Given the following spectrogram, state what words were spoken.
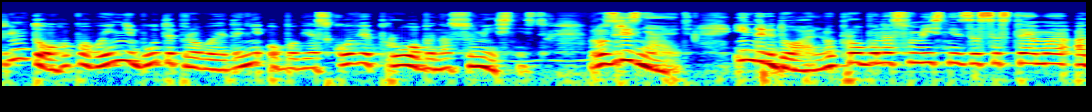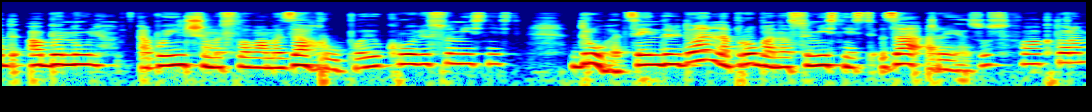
Крім того, повинні бути проведені обов'язкові проби на сумісність. Розрізняють індивідуальну пробу на сумісність за системою АБ0, або іншими словами, за групою крові сумісність. Друге це індивідуальна проба на сумісність за резус-фактором.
